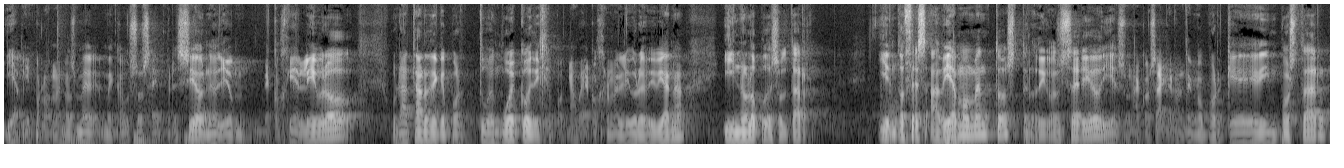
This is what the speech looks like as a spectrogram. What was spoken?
Y a mí por lo menos me, me causó esa impresión. Yo, yo me cogí el libro una tarde que tuve un hueco y dije, pues voy a cogerme el libro de Viviana y no lo pude soltar. Y entonces había momentos, te lo digo en serio, y es una cosa que no tengo por qué impostar,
